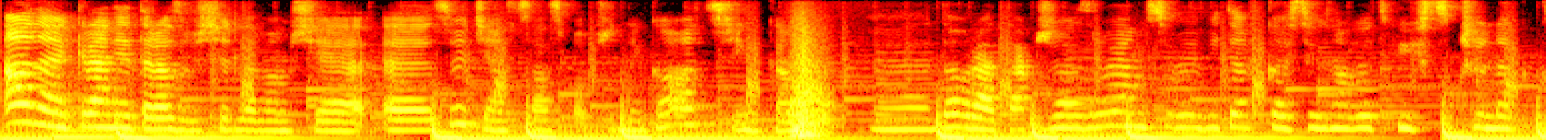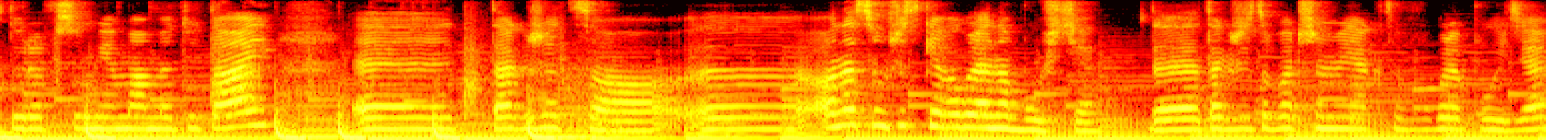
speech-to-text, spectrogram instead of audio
a na ekranie teraz wyświetla Wam się e, zwycięzca z poprzedniego odcinka. E, dobra, także zrobiłam sobie bitewkę z tych nowiutkich skrzynek, które w sumie mamy tutaj. E, także co? E, one są wszystkie w ogóle na buście. E, także zobaczymy, jak to w ogóle pójdzie.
